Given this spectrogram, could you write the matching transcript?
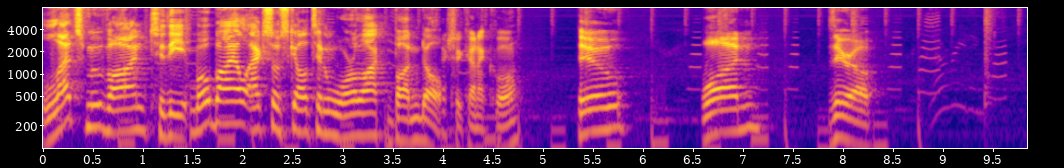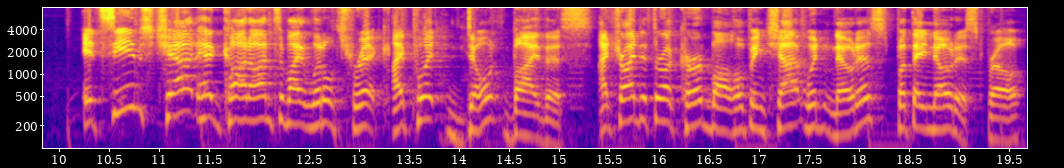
Let's move on to the mobile exoskeleton warlock bundle. Actually kind of cool. Two, one, zero. It seems chat had caught on to my little trick. I put don't buy this. I tried to throw a curveball hoping chat wouldn't notice, but they noticed, bro.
